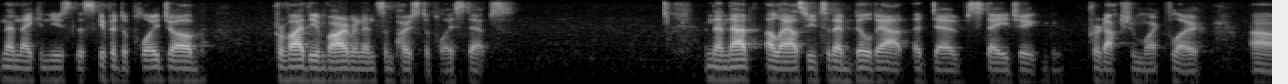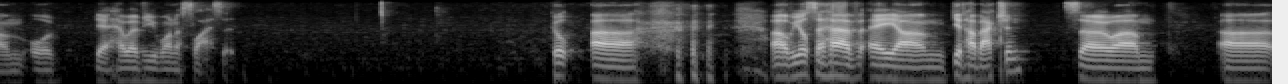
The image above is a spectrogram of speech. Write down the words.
and then they can use the skpr deploy job, provide the environment and some post deploy steps. And then that allows you to then build out a dev staging production workflow um, or yeah, however you want to slice it. Cool. Uh, uh, we also have a um, GitHub action, so um, uh,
